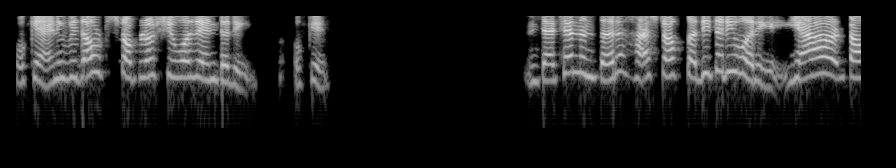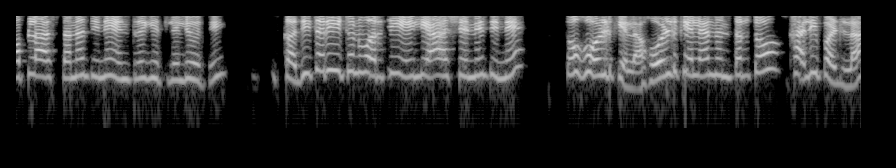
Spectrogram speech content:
ओके आणि without stop loss she was entering okay. त्याच्यानंतर हा स्टॉक कधीतरी वर येईल. या टॉपला असताना तिने एंट्री घेतलेली होती. कधीतरी इथून वरती येईल या आशेने तिने तो होल्ड केला. होल्ड केल्यानंतर तो खाली पडला.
